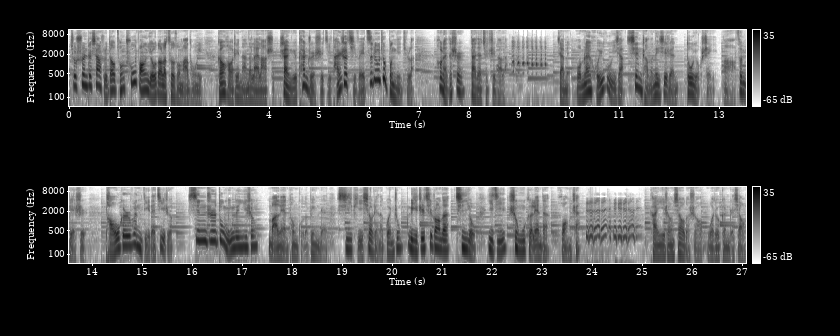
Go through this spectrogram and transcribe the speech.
就顺着下水道从厨房游到了厕所马桶里。刚好这男的来拉屎，鳝鱼看准时机弹射起飞，滋溜就蹦进去了。后来的事大家就知道了。下面我们来回顾一下现场的那些人都有谁啊？分别是刨根问底的记者。心知肚明的医生，满脸痛苦的病人，嬉皮笑脸的观众，理直气壮的亲友，以及生无可恋的黄鳝。看医生笑的时候，我就跟着笑了。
